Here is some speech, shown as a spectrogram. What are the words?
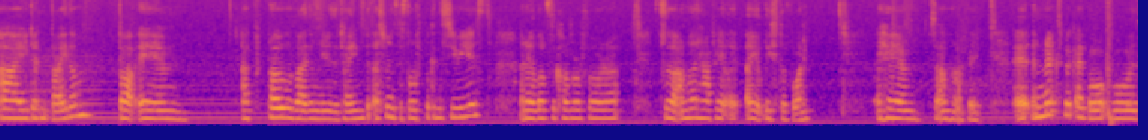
I didn't buy them, but um, I'll probably buy them near the time. But this one's the fourth book in the series, and I love the cover for it. So I'm really happy I, I at least have one. Um, so I'm happy. Uh, the next book I bought was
